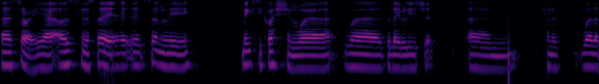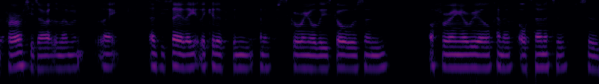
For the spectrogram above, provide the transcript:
Uh, sorry, yeah, I was just going to say it, it, certainly makes you question where where the Labour leadership um, kind of where their priorities are at the moment. Like as you say, they they could have been kind of scoring all these goals and offering a real kind of alternative to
